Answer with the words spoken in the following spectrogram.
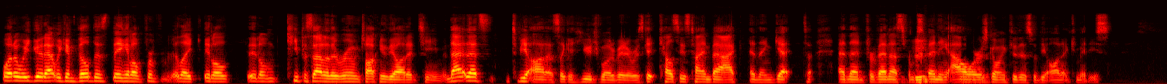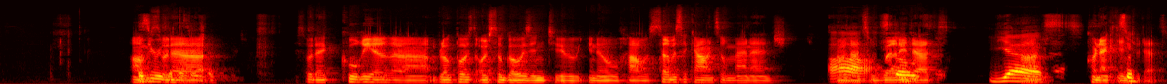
what are we good at? We can build this thing. It'll like it'll it'll keep us out of the room talking to the audit team. And that that's to be honest, like a huge motivator was get Kelsey's time back and then get to, and then prevent us from mm-hmm. spending hours going through this with the audit committees. Um, so, the, so the Courier uh, blog post also goes into you know how service accounts are managed. Ah, that's where so, that yes uh, connect so, into that.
